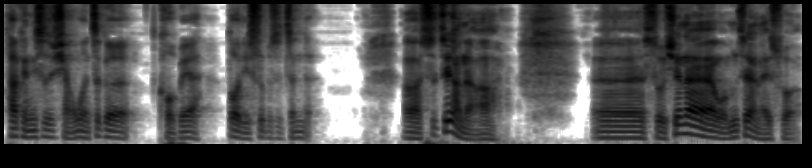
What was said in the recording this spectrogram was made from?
他肯定是想问这个口碑啊，到底是不是真的？啊，是这样的啊，呃，首先呢，我们这样来说。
